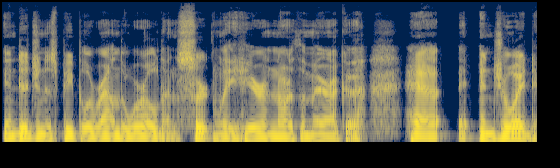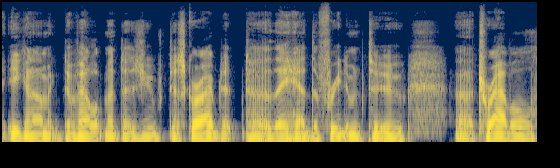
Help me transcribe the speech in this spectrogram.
indigenous people around the world, and certainly here in North America, have enjoyed economic development as you've described it. Uh, they had the freedom to uh, travel,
